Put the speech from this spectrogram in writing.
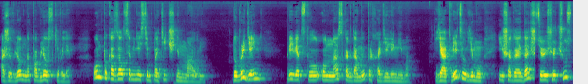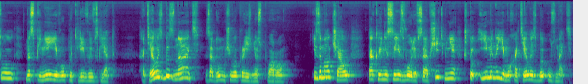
оживленно поблескивали. Он показался мне симпатичным малым. «Добрый день!» – приветствовал он нас, когда мы проходили мимо. Я ответил ему и, шагая дальше, все еще чувствовал на спине его пытливый взгляд. «Хотелось бы знать», – задумчиво произнес Пуаро. И замолчал, так и не соизволив сообщить мне, что именно ему хотелось бы узнать.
